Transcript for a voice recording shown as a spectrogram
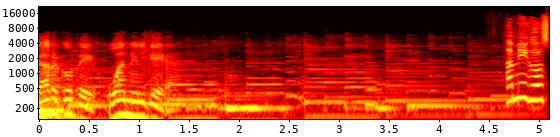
Cargo de Juan Elguera. Amigos,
